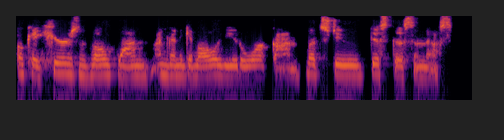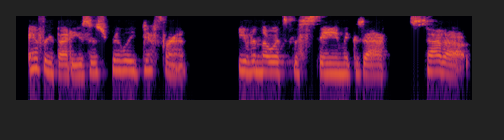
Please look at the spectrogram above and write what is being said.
okay, here's the one I'm going to give all of you to work on. Let's do this, this, and this. Everybody's is really different. Even though it's the same exact setup,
